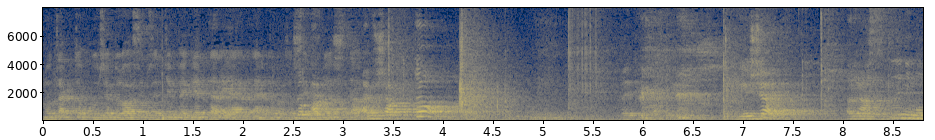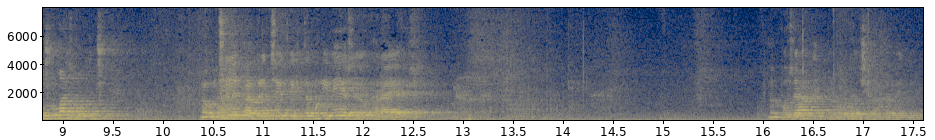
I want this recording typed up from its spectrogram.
No tak to kuře bylo asi předtím vegetarián, ne? Proto No a, nedostal. a však to. Vieš, že rastliny môžu mať vlčku. No učili Papriček bych tomu i věřil, hraješ. No pořádně to vlčka, to vidím.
